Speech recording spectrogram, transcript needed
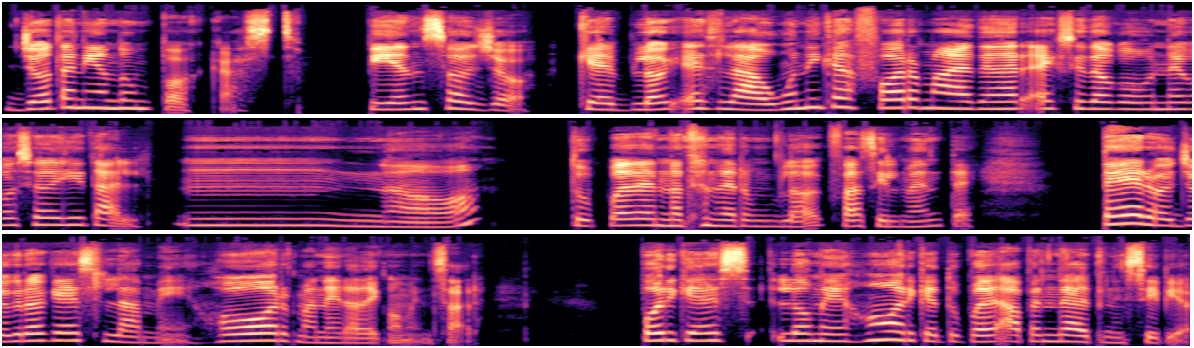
yo teniendo un podcast, pienso yo que el blog es la única forma de tener éxito con un negocio digital. Mm, no, tú puedes no tener un blog fácilmente, pero yo creo que es la mejor manera de comenzar. Porque es lo mejor que tú puedes aprender al principio.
